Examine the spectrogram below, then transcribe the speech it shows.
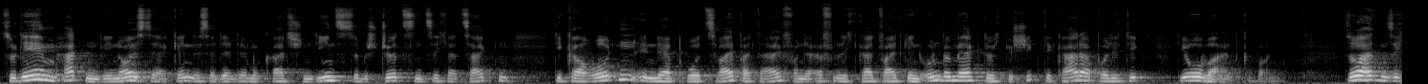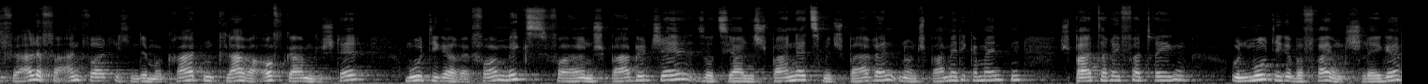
Zudem hatten, wie neueste Erkenntnisse der demokratischen Dienste bestürzend sicher zeigten, die Chaoten in der Pro-2-Partei von der Öffentlichkeit weitgehend unbemerkt durch geschickte Kaderpolitik die Oberhand gewonnen. So hatten sich für alle verantwortlichen Demokraten klare Aufgaben gestellt, mutiger Reformmix, vor allem Sparbudget, soziales Sparnetz mit Sparrenten und Sparmedikamenten, Spartarifverträgen und mutige Befreiungsschläge,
